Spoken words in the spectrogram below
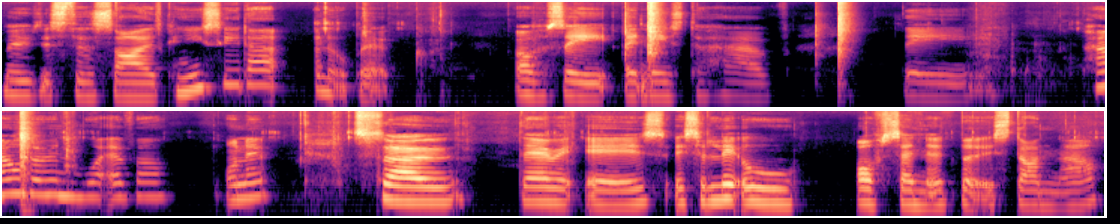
Move this to the side. Can you see that? A little bit. Obviously, it needs to have the powder and whatever on it. So, there it is. It's a little off-centered, but it's done now.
